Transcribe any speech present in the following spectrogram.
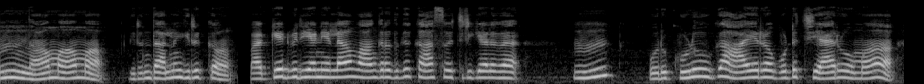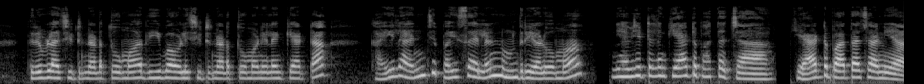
ம் ஆமாம் ஆமாம் இருந்தாலும் இருக்கும். பக்கெட் பிரியாணி எல்லாம் வாங்குறதுக்கு காசு வச்சிருக்கேளுவ. ம்? ஒரு குழுவுக்கு ஆயிரம் ரூபா போட்டு சேருவோமா? திருவிழா சீட்டு நடத்துவோமா? தீபாவளி சீட்டு நடத்துவோமான்னு எல்லாம் கேட்டா கையில அஞ்சு பைசா இல்லைன்னு முந்திரி ஆடுவோமா நீ அவகிட்டலாம் கேட்டு பார்த்தாச்சா? கேட்டு பார்த்தாச்சா நீயா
